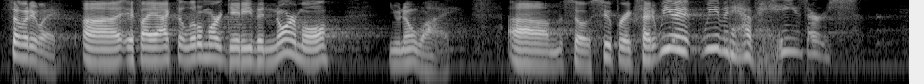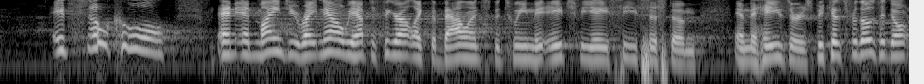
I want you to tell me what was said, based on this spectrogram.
So, anyway, uh, if I act a little more giddy than normal, you know why. Um, so, super excited. We, we even have hazers. It's so cool. And, and mind you, right now we have to figure out like the balance between the HVAC system and the hazers. Because for those that don't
